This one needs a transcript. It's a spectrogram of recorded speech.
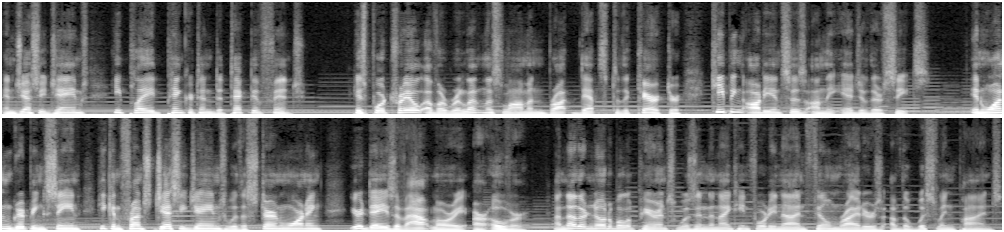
and Jesse James, he played Pinkerton Detective Finch. His portrayal of a relentless lawman brought depth to the character, keeping audiences on the edge of their seats. In one gripping scene, he confronts Jesse James with a stern warning Your days of outlawry are over. Another notable appearance was in the 1949 film Riders of the Whistling Pines.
